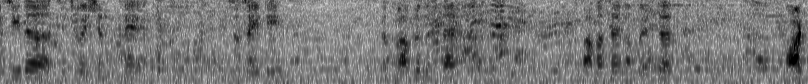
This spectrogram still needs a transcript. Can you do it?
You see the situation today in society, the problem is that Baba Sahib Ambedkar fought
